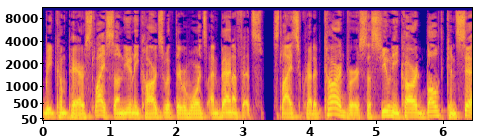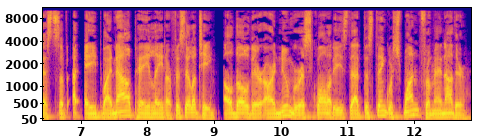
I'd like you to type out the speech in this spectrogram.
we compare Slice on Unicards with the rewards and benefits. Slice Credit Card versus Unicard both consists of a buy now pay later facility. Although there are numerous qualities that distinguish one from another,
